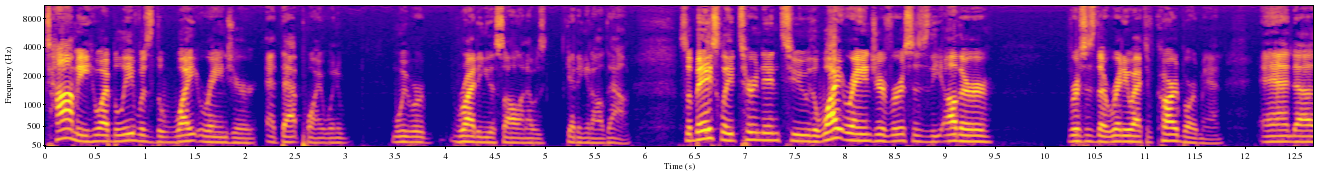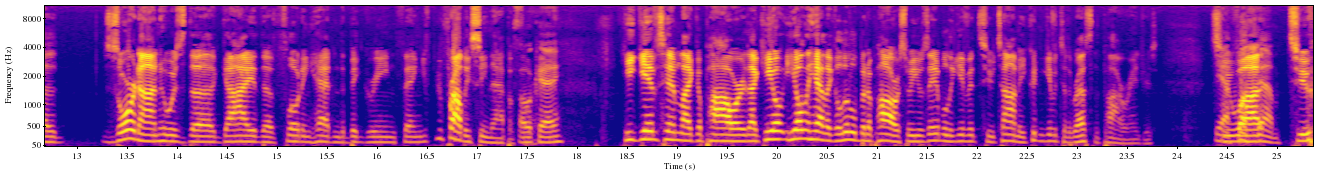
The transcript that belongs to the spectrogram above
Tommy, who I believe was the White Ranger at that point when, when we were writing this all and I was getting it all down. So basically, it turned into the White Ranger versus the other versus the radioactive cardboard man, and uh, Zordon, who was the guy, the floating head and the big green thing. You've, you've probably seen that before. Okay. he gives him like a power. Like he he only had like a little bit of power so he was able to give it to Tommy. He couldn't give it to the rest of the Power Rangers. To Yeah, fuck uh, them. to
